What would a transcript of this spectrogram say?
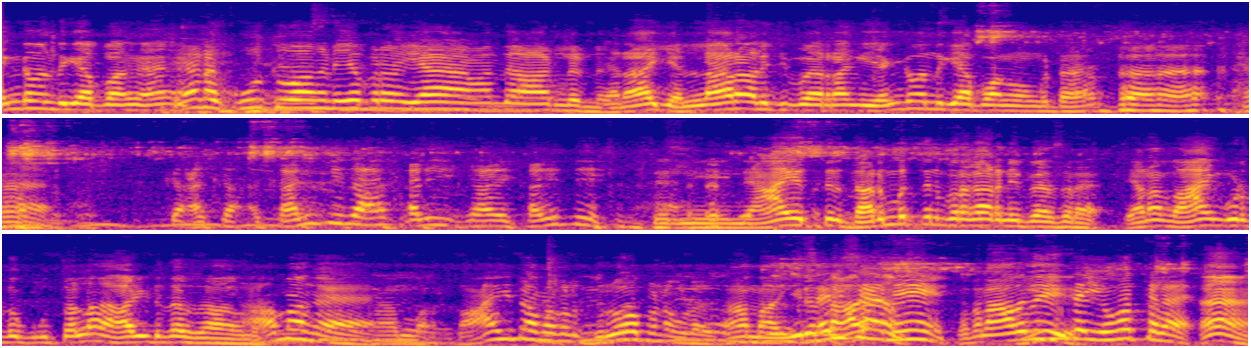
எங்க வந்து கேட்பாங்க? ஏன்னா கூத்து வாங்கினே அப்புறம் ஏன் வந்து ஆடலன்னு? எல்லாரும் அழிச்சு போயிடுறாங்க. எங்க வந்து கேட்பாங்க உங்ககிட்ட? கழிக்குதான் களி களி- கழித்து. சரி நீ நியாயத்தின் தர்மத்தின் பிரகாரம் நீ பேசுற. ஏன்னா வாங்கி கொடுத்த கூத்தெல்லாம் ஆடிட்டு தான் சாகணும். ஆமாங்க. வாங்கிட்டு மக்களுக்கு துரோகம் பண்ணக்கூடாது. ஆமா சரி இருந்தாலும் சாமி, முதலாவது இந்த யுகத்துல ஆ,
